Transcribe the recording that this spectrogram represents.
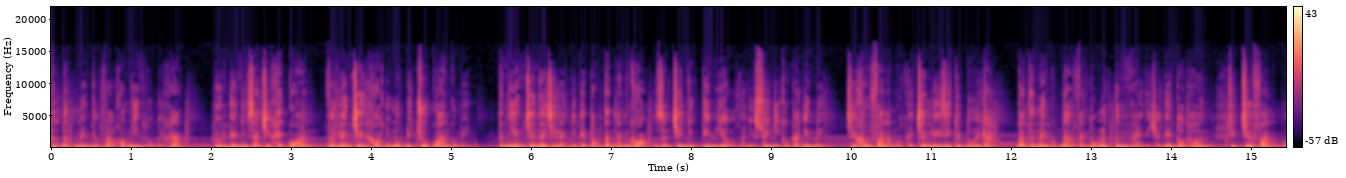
tự đặt mình được vào góc nhìn của người khác hướng đến những giá trị khách quan vượt lên trên khỏi những mục đích chủ quan của mình tất nhiên trên đây chỉ là những cái tóm tắt ngắn gọn dựa trên những tìm hiểu và những suy nghĩ của cá nhân mình chứ không phải là một cái chân lý gì tuyệt đối cả. Bản thân mình cũng đang phải nỗ lực từng ngày để trở nên tốt hơn chứ chưa phải là một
